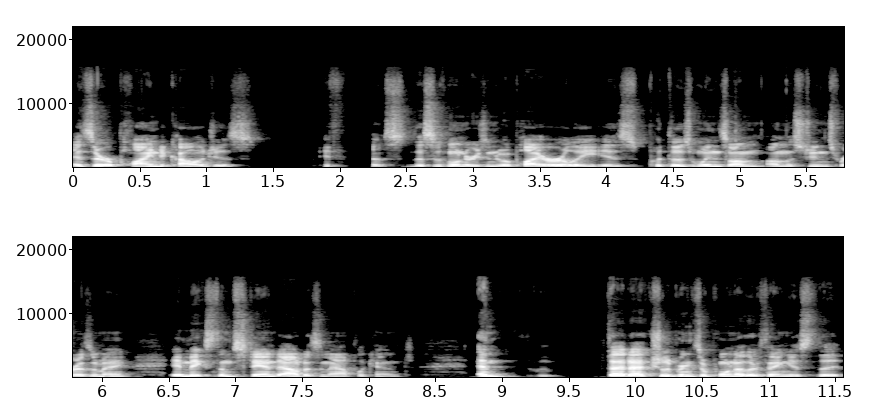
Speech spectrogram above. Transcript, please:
as they're applying to colleges. If this is one reason to apply early, is put those wins on on the student's resume. It makes them stand out as an applicant. And that actually brings up one other thing is that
